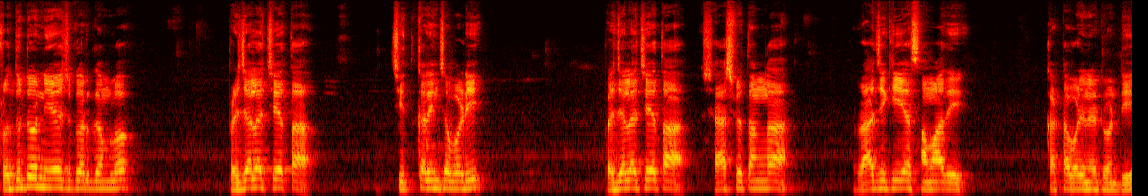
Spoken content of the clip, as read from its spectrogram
ప్రొద్దుటూరు నియోజకవర్గంలో ప్రజల చేత చిత్కరించబడి ప్రజల చేత శాశ్వతంగా రాజకీయ సమాధి కట్టబడినటువంటి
